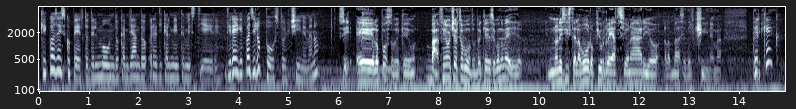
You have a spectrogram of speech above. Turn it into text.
che cosa hai scoperto del mondo cambiando radicalmente mestiere? Direi che è quasi l'opposto il cinema, no? Sì, è l'opposto perché, bah, fino a un certo punto, perché secondo me non esiste lavoro più reazionario alla base del cinema. Perché? perché?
